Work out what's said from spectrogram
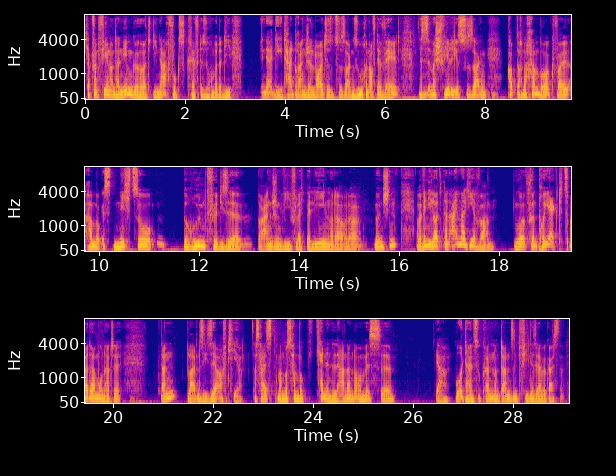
Ich habe von vielen Unternehmen gehört, die Nachwuchskräfte suchen oder die in der Digitalbranche Leute sozusagen suchen auf der Welt, dass es immer schwierig ist zu sagen, kommt doch nach Hamburg, weil Hamburg ist nicht so berühmt für diese Branchen wie vielleicht Berlin oder, oder München. Aber wenn die Leute dann einmal hier waren, nur für ein Projekt, zwei, drei Monate, dann bleiben sie sehr oft hier. Das heißt, man muss Hamburg kennenlernen, um es äh, ja, beurteilen zu können. Und dann sind viele sehr begeistert.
